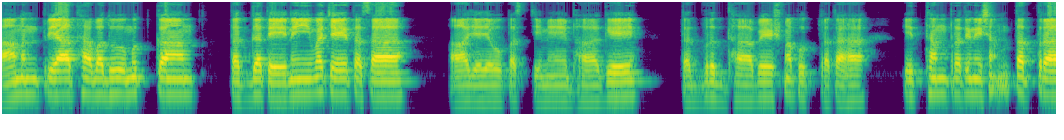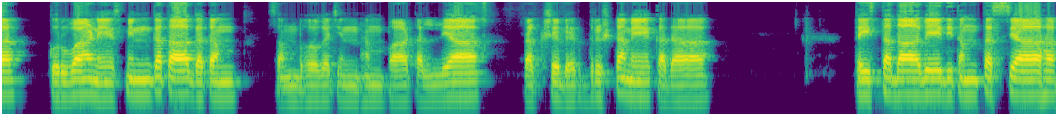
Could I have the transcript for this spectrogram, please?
आमन्त्र्याथ वधूमुत्काम् तद्गतेनैव चेतसा। आययौ पश्चिमे भागे तद्वृद्धावेश्मपुत्रकः इत्थम् प्रतिनिशम् तत्र कुर्वाणेऽस्मिन् गतागतम् सम्भोगचिह्नम् पाटल्या रक्षिभिर्दृष्टमेकदा। तैस्तदावेदितम् तस्याः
